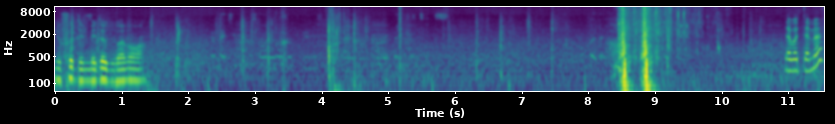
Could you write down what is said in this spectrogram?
Il nous faut des médocs vraiment. hein. La voix de ta meuf?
